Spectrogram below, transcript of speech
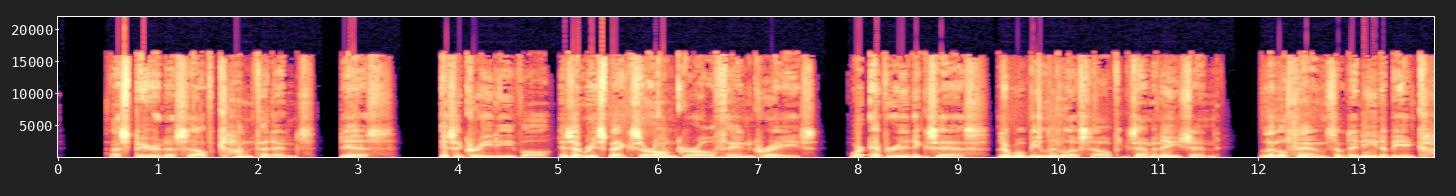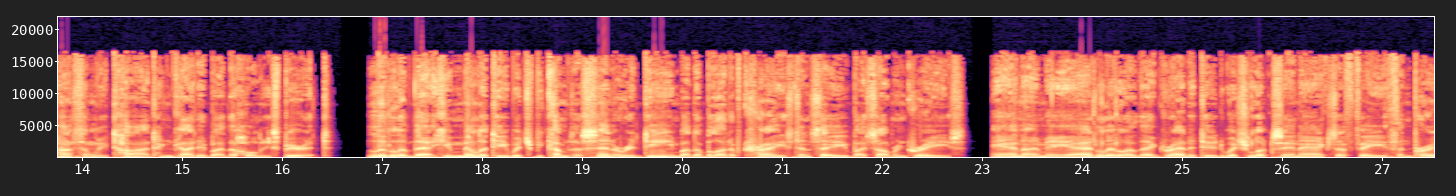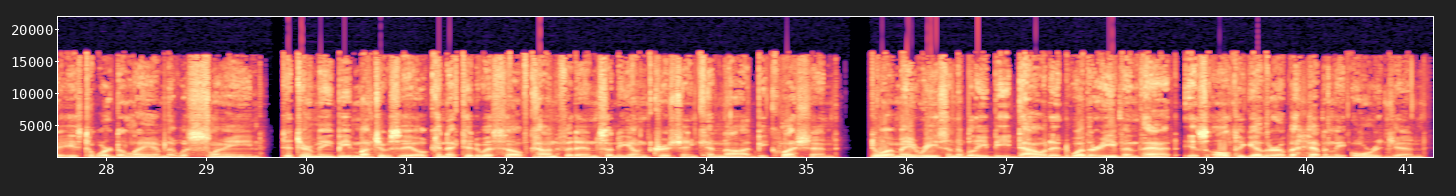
a spirit of self-confidence. This is a great evil, as it respects their own growth in grace. Wherever it exists, there will be little of self-examination, little sense of the need of being constantly taught and guided by the Holy Spirit little of that humility which becomes a sinner redeemed by the blood of Christ and saved by sovereign grace. And I may add a little of that gratitude which looks in acts of faith and praise toward the Lamb that was slain, that there may be much of zeal connected with self-confidence in a young Christian cannot be questioned, though it may reasonably be doubted whether even that is altogether of a heavenly origin.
